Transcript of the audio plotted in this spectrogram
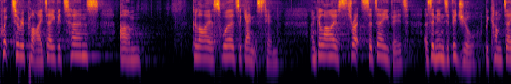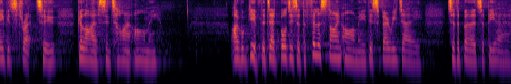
Quick to reply, David turns um, Goliath's words against him, and Goliath's threats to David as an individual become David's threat to Goliath's entire army. I will give the dead bodies of the Philistine army this very day to the birds of the air,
